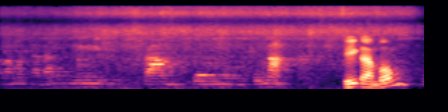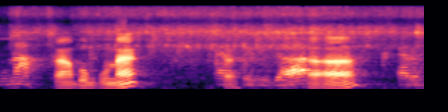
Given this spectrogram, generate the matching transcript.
Alamat kadang di Kampung Punak. di kampung? Punak, kampung Punak. RT 3, AA, RW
